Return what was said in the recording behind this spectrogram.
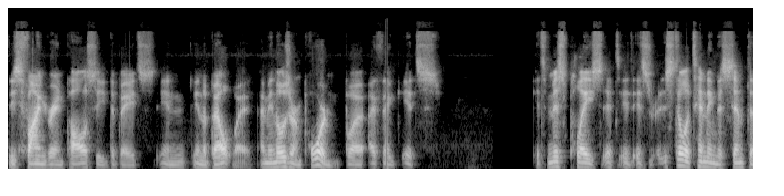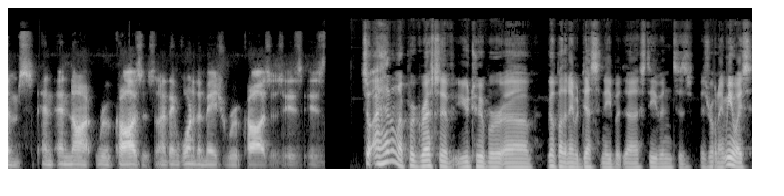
these fine grained policy debates in in the beltway. I mean those are important but i think it's it's misplaced it, it, it's still attending the symptoms and and not root causes and i think one of the major root causes is is so i had on a progressive youtuber uh goes by the name of destiny but uh stevens is his real name. Anyways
